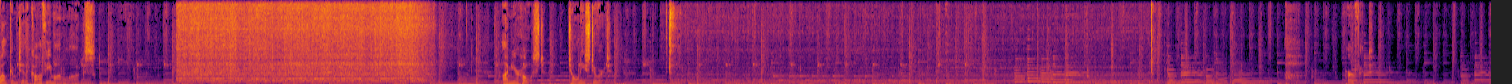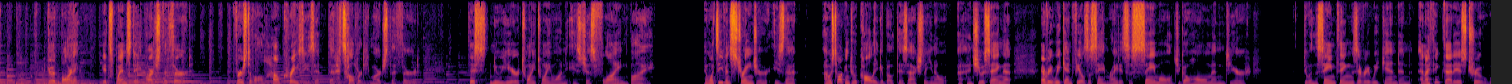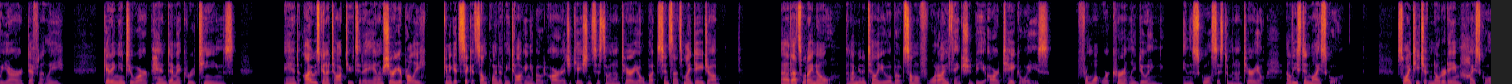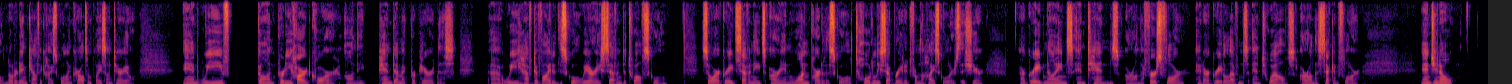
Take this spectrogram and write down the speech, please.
Welcome to the Coffee Monologues. I'm your host, Tony Stewart. It's Wednesday, March the 3rd. First of all, how crazy is it that it's already March the 3rd? This new year, 2021, is just flying by. And what's even stranger is that I was talking to a colleague about this actually, you know, uh, and she was saying that every weekend feels the same, right? It's the same old. You go home and you're doing the same things every weekend and and I think that is true. We are definitely getting into our pandemic routines. And I was going to talk to you today and I'm sure you're probably going to get sick at some point of me talking about our education system in Ontario, but since that's my day job, uh, that's what I know. And I'm going to tell you about some of what I think should be our takeaways from what we're currently doing in the school system in Ontario at least in my school. So I teach at Notre Dame High School, Notre Dame Catholic High School in Carleton Place, Ontario. And we've gone pretty hardcore on the pandemic preparedness. Uh, we have divided the school. We are a 7 to 12 school. So our grade 7 8s are in one part of the school, totally separated from the high schoolers this year. Our grade 9s and 10s are on the first floor, and our grade 11s and 12s are on the second floor. And you know,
